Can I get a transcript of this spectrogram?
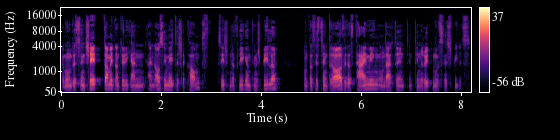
Und es entsteht damit natürlich ein, ein asymmetrischer Kampf zwischen der Fliege und dem Spieler. Und das ist zentral für das Timing und auch den, den Rhythmus des Spiels.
